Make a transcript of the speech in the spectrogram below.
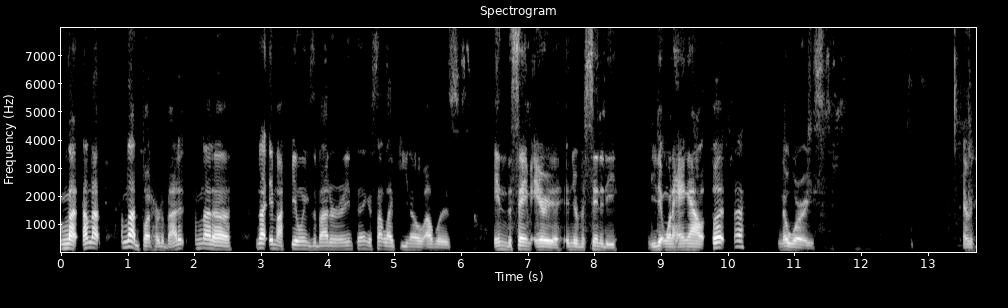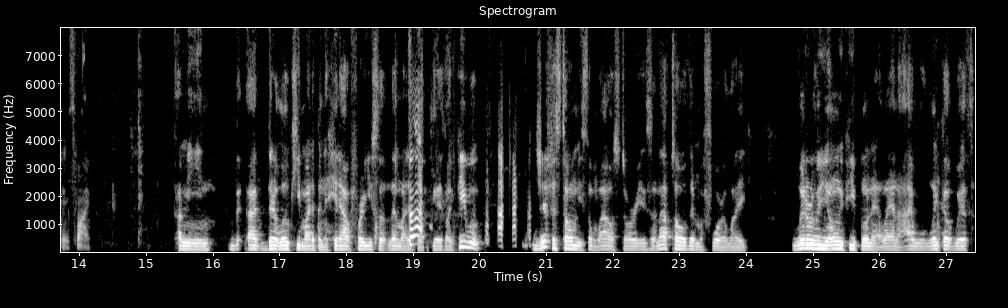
I'm not I'm not I'm not butthurt about it. I'm not uh not in my feelings about it or anything. It's not like you know I was in the same area in your vicinity. You didn't want to hang out, but eh, no worries. Everything's fine. I mean, I, their low key might have been a hit out for you, so that might have been good. Like people, Jeff has told me some wild stories, and I've told them before. Like literally, the only people in Atlanta I will link up with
